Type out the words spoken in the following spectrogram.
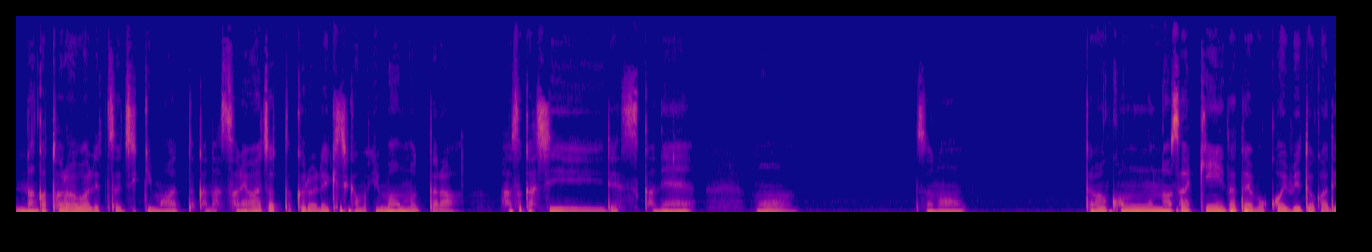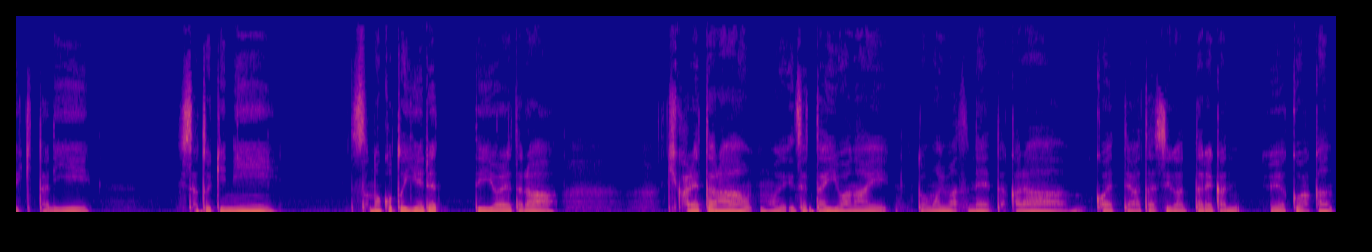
なんかとらわれてた時期もあったかな。それはちょっと黒歴史かも。今思ったら恥ずかしいですかね。もうその多分今の先例えば恋人ができたりした時にそのこと言えるって言われたら聞かれたらもう絶対言わないと思いますね。だからこうやって私が誰かによくわかん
